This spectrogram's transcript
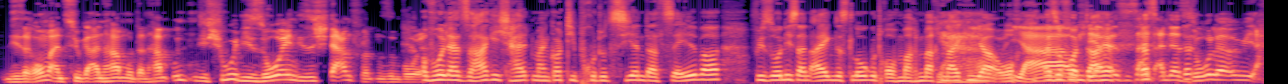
diese Raumanzüge anhaben und dann haben unten die Schuhe die Sohlen dieses Sternflottensymbol. obwohl da sage ich halt, mein Gott, die produzieren das selber. Wieso nicht sein eigenes Logo drauf machen? Macht Nike ja auch. Ja, also von okay, daher. es ist das- halt an der das- Sohle irgendwie. ach,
